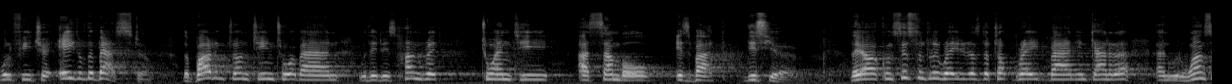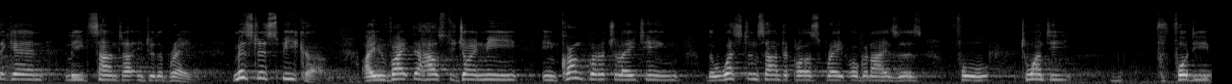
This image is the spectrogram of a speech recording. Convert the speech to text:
will feature eight of the best. The Burlington Teen Tour Band, with its 120 ensemble, is back this year. They are consistently rated as the top parade band in Canada and will once again lead Santa into the parade. Mr. Speaker, I invite the House to join me in congratulating the Weston Santa Claus Parade organisers for 20, for the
